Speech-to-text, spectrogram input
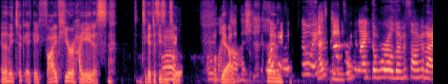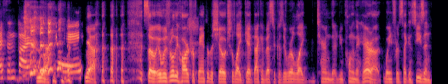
and then they took like a five year hiatus to get to season Oh. two. Oh my Yeah. gosh. And Okay, so That's painful. like the world of A Song of Ice and Fire. yeah, Okay. yeah. so it was really hard for fans of the show to like get back invested because they were like tearing their pulling their hair out waiting for the second season.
